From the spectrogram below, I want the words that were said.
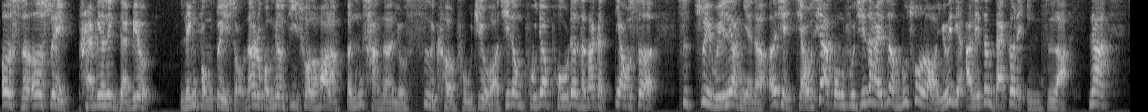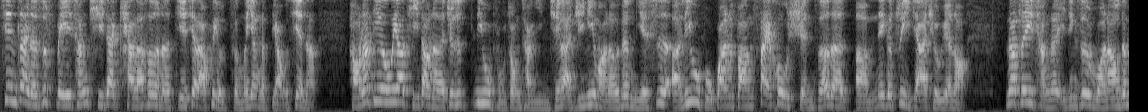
二十二岁 Premier League debut。零逢对手，那如果没有记错的话呢，本场呢有四颗扑救啊，其中扑掉 p o d e r 那个吊射是最为亮眼的，而且脚下功夫其实还是很不错的哦，有一点 Alison Becker 的影子啊。那现在呢是非常期待 c a l l e h e r 呢接下来会有怎么样的表现呢？好，那第二位要提到呢，就是利物浦中场引擎了，Gini w a n a l d m 也是呃利物浦官方赛后选择的呃那个最佳球员哦。那这一场呢，已经是瓦纳奥登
